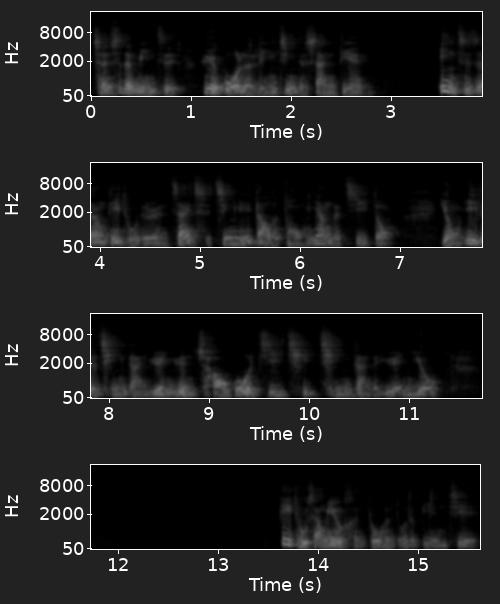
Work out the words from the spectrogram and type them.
城市的名字越过了邻近的山巅。印制这张地图的人在此经历到了同样的悸动，永逸的情感远远超过激起情感的缘由。地图上面有很多很多的边界，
